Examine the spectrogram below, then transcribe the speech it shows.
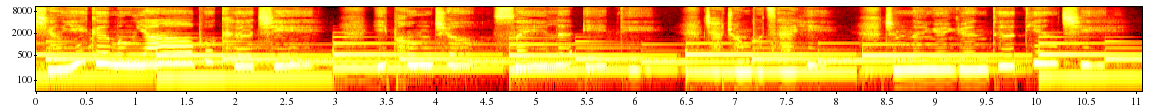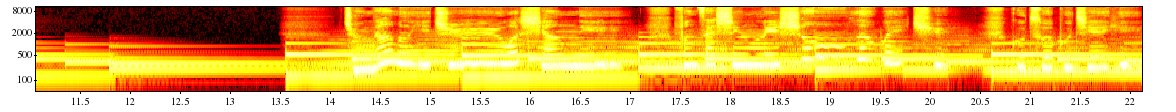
像一个梦遥不可及，一碰就碎了一地，假装不在意，只能远远的惦记。就那么一句我想你，放在心里受了委屈，故作不介意，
